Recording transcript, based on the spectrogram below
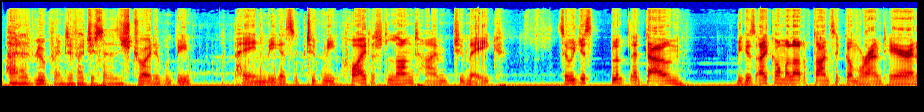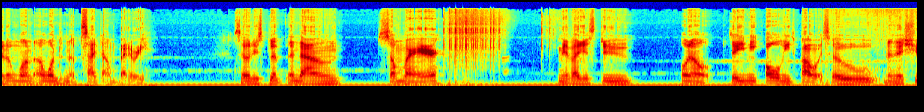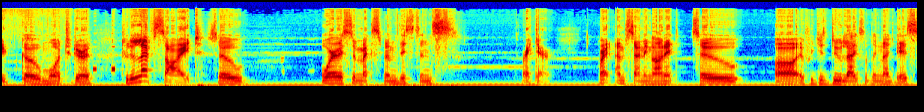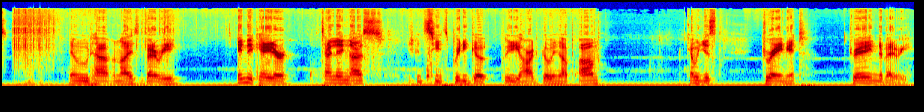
have that blueprint, if I just had it destroyed, it would be a pain because it took me quite a long time to make. So we just plump that down because I come a lot of times I come around here and I don't want I want an upside down battery. So just plump them down somewhere. I mean if I just do oh no they need all need power. So then they should go more to the to the left side. So where is the maximum distance? Right there. Right I'm standing on it. So uh, if we just do like something like this then we would have a nice battery indicator telling us you can see it's pretty go pretty hard going up. Um can we just drain it? Drain the battery.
